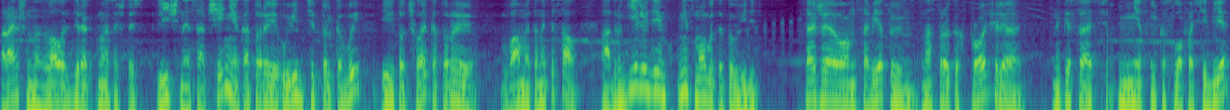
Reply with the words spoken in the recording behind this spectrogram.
раньше называлось Direct Message, то есть личное сообщение, которое увидите только вы и тот человек, который вам это написал, а другие люди не смогут это увидеть. Также я вам советую в настройках профиля написать несколько слов о себе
